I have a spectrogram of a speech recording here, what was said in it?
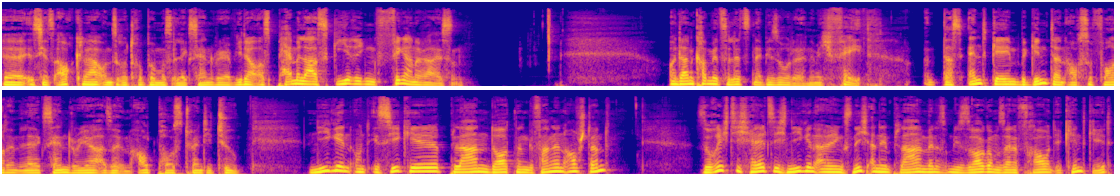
äh, ist jetzt auch klar. Unsere Truppe muss Alexandria wieder aus Pamelas gierigen Fingern reißen. Und dann kommen wir zur letzten Episode, nämlich Faith. Das Endgame beginnt dann auch sofort in Alexandria, also im Outpost 22. Negan und Ezekiel planen dort einen Gefangenenaufstand. So richtig hält sich Negan allerdings nicht an den Plan, wenn es um die Sorge um seine Frau und ihr Kind geht.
